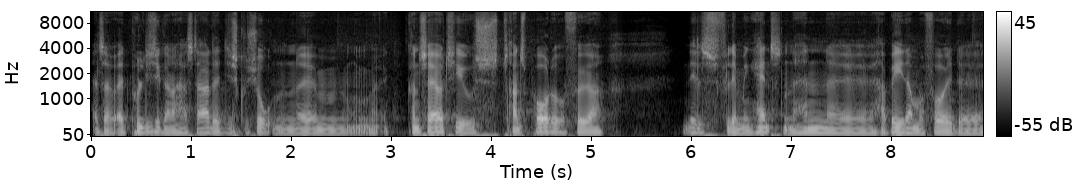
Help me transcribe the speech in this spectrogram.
altså at politikerne har startet diskussionen. Øh, konservativs transportoverfører Nils Flemming Hansen, han øh, har bedt om at få et, øh,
